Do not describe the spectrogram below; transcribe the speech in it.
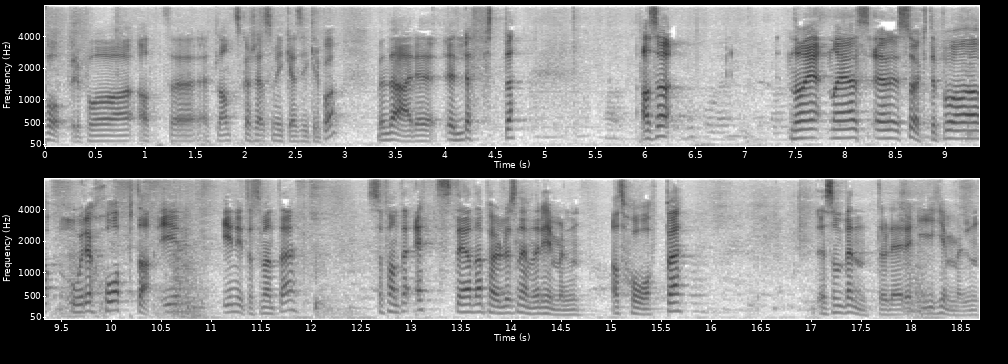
håper på at eh, et eller annet skal skje som vi ikke er sikre på, men det er eh, løfte. Altså, når jeg, når jeg eh, søkte på ordet håp da, i, i Nytestamentet, så fant jeg ett sted der Paulus nevner himmelen. At håpet, det som venter dere i himmelen.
